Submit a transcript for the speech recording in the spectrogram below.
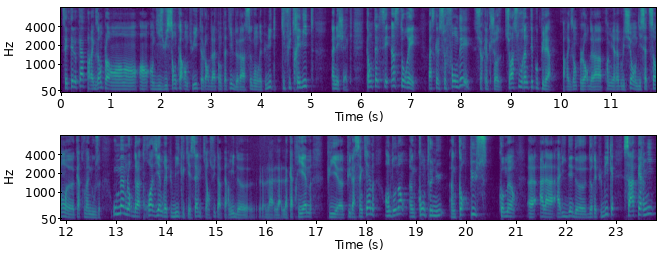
C'était le cas, par exemple, en, 1848, lors de la tentative de la Seconde République, qui fut très vite un échec. Quand elle s'est instaurée, parce qu'elle se fondait sur quelque chose, sur la souveraineté populaire, par exemple lors de la Première Révolution en 1792, ou même lors de la Troisième République, qui est celle qui ensuite a permis de, la, quatrième, puis, euh, puis la cinquième, en donnant un contenu, un corpus commun euh, à l'idée de, République, ça a permis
